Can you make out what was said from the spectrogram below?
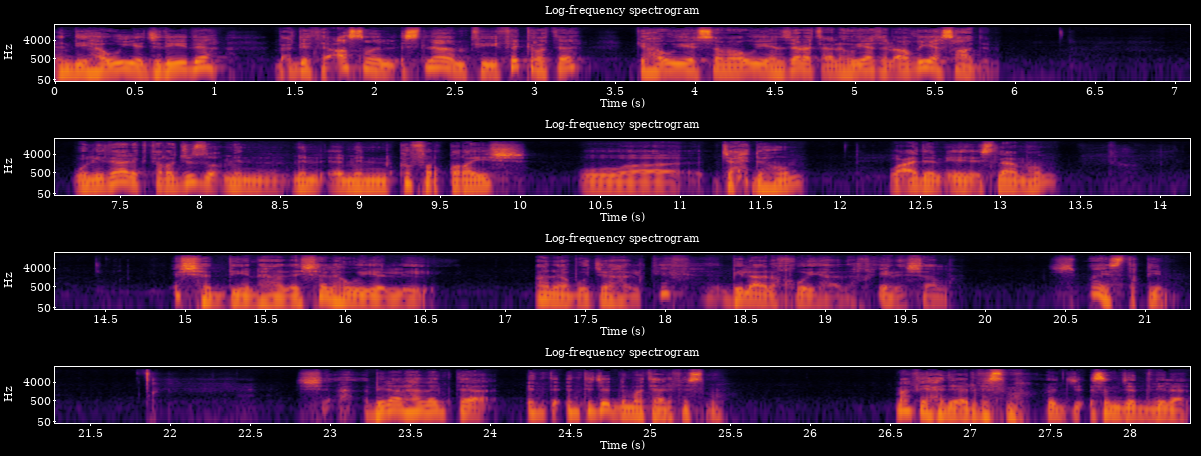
عندي هوية جديدة بحدثها أصلا الإسلام في فكرته كهوية سماوية نزلت على الهويات الأرضية صادم. ولذلك ترى جزء من من من كفر قريش وجحدهم وعدم إسلامهم. إيش هالدين هذا؟ إيش الهويه اللي أنا أبو جهل؟ كيف بلال أخوي هذا؟ خير إن شاء الله. ما يستقيم. بلال هذا أنت أنت أنت جد ما تعرف اسمه. ما في أحد يعرف اسمه. اسم جد بلال.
